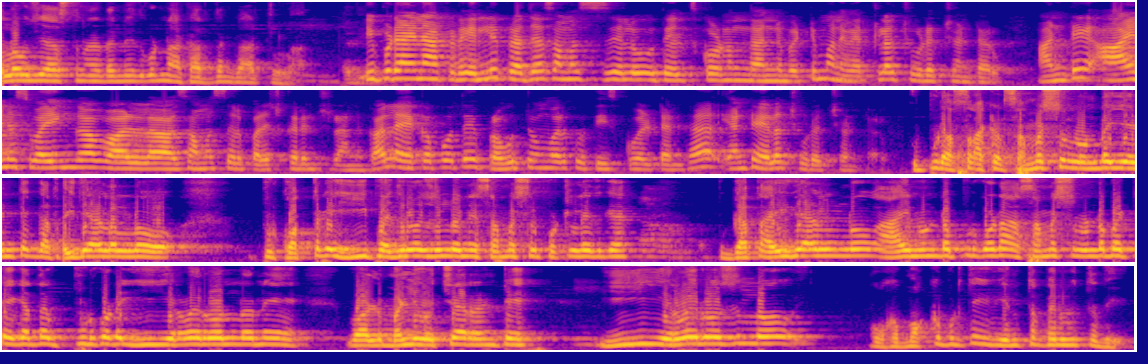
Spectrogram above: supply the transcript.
ఎలవ్ చేస్తున్నాడు అనేది కూడా నాకు అర్థం కావట్లా. ఇప్పుడు ఆయన అక్కడ వెళ్ళి ప్రజా సమస్యలు తెలుసుకోవడం దాన్ని బట్టి మనం ఎట్లా చూడొచ్చు అంటారు? అంటే ఆయన స్వయంగా వాళ్ళ సమస్యలు పరిష్కరించడానికా లేకపోతే ప్రభుత్వం వరకు తీసుకువెళ్ళటానికా అంటే ఎలా చూడొచ్చు అంటారు? ఇప్పుడు అసలు అక్కడ సమస్యలు ఉన్నాయి అంటే గత ఐదేళ్ళలో ఇప్పుడు కొత్తగా ఈ పది రోజుల్లోనే సమస్యలు పుట్టలేదుగా? గత ఐదేళ్ళలో ఆయన ఉన్నప్పుడు కూడా ఆ సమస్యలు ఉండబట్టే కదా ఇప్పుడు కూడా ఈ ఇరవై రోజుల్లోనే వాళ్ళు మళ్ళీ వచ్చారంటే. ఈ ఇరవై రోజుల్లో ఒక మొక్క పుడితే ఇది ఎంత పెరుగుతుంది?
